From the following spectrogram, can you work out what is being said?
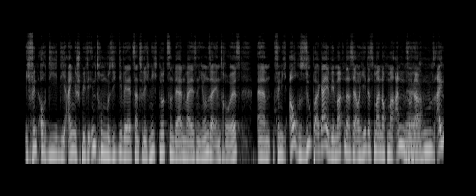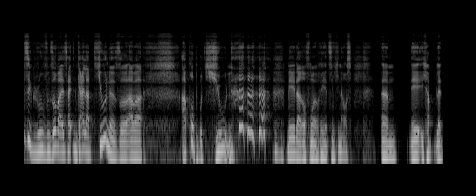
Ich finde auch die, die eingespielte Intro-Musik, die wir jetzt natürlich nicht nutzen werden, weil es nicht unser Intro ist, ähm, finde ich auch super geil. Wir machen das ja auch jedes Mal nochmal an, so Ja, ja. dann einzugrooven, so, weil es halt ein geiler Tune ist, so, aber apropos Tune. nee, darauf wollte ich jetzt nicht hinaus. Ähm, nee, ich habe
